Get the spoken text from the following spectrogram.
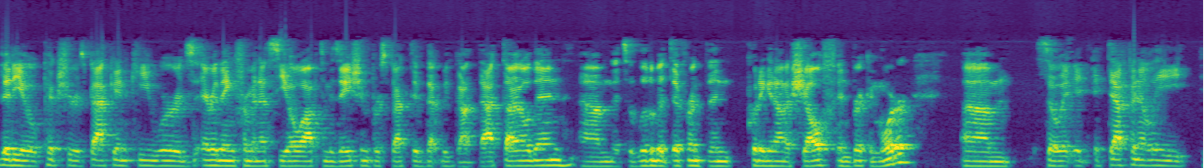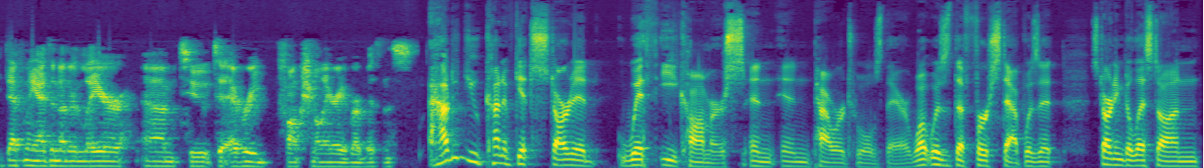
video, pictures, backend keywords, everything from an SEO optimization perspective that we've got that dialed in. Um, it's a little bit different than putting it on a shelf in brick and mortar. Um, so it, it definitely it definitely adds another layer um, to to every functional area of our business. How did you kind of get started with e-commerce and and power tools there? What was the first step? Was it starting to list on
